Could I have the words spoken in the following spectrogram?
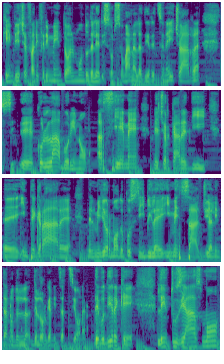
che invece fa riferimento al mondo delle risorse umane, umana alla direzione HR si, eh, collaborino assieme nel cercare di eh, integrare nel miglior modo possibile i messaggi all'interno del, dell'organizzazione. Devo dire che l'entusiasmo,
